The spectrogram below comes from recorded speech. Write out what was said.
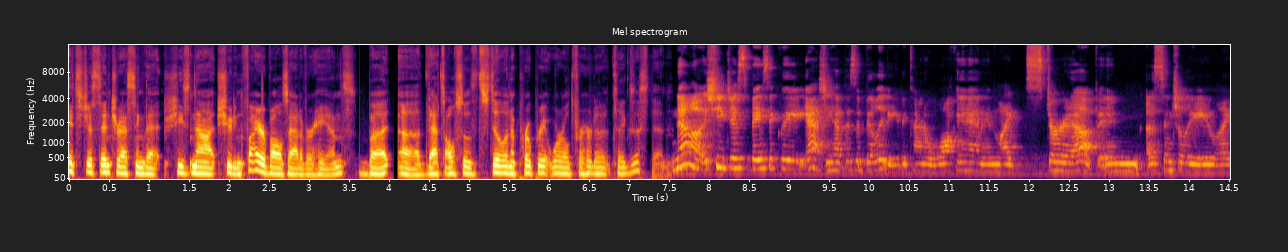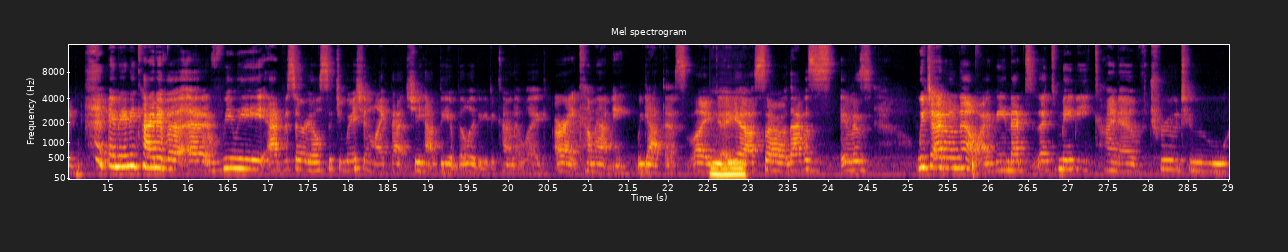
It's just interesting that she's not shooting fireballs out of her hands, but uh, that's also still an appropriate world for her to, to exist in. No, she just basically yeah, she had this ability to kind of walk in and like stir it up and essentially like in any kind of a, a really adversarial situation like that, she had the ability to kind of like, all right, come at me. We got this. Like Mhm. yeah, so that was it was which I don't know. I mean, that's that's maybe kind of true to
